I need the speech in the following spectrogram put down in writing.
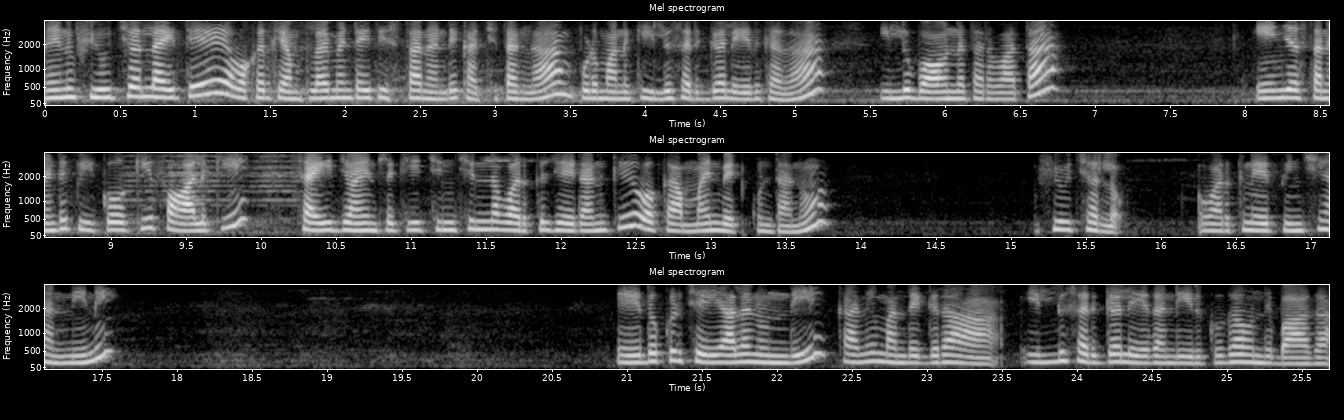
నేను ఫ్యూచర్లో అయితే ఒకరికి ఎంప్లాయ్మెంట్ అయితే ఇస్తానండి ఖచ్చితంగా. ఇప్పుడు మనకి ఇల్లు సరిగ్గా లేదు కదా. ఇల్లు బాగున్న తర్వాత ఏం చేస్తానంటే పీకోకి ఫాల్కి సైడ్ జాయింట్లకి చిన్న చిన్న వర్క్ చేయడానికి ఒక అమ్మాయిని పెట్టుకుంటాను. ఫ్యూచర్లో వర్క్ నేర్పించి అన్నీని ఏదో ఒకటి చేయాలని ఉంది కానీ మన దగ్గర ఇల్లు సరిగ్గా లేదండి ఇరుకుగా ఉంది బాగా.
